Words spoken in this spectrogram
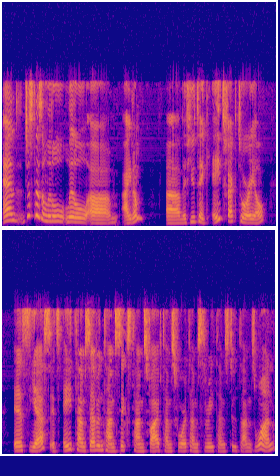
and just as a little little um, item, um, if you take 8 factorial, it's yes, it's 8 times 7 times 6 times 5 times 4 times 3 times 2 times 1.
